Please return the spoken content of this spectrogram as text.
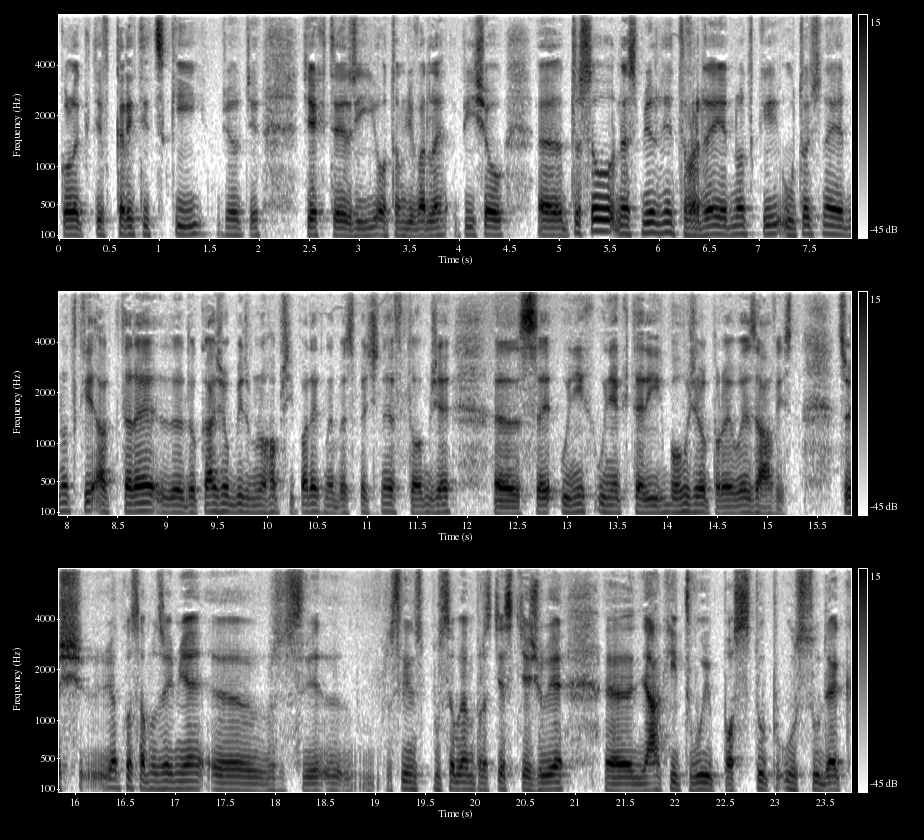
kolektiv kritický, že ti, těch, kteří o tom divadle píšou. Eh, to jsou nesmírně tvrdé jednotky, útočné jednotky, a které dokážou být v mnoha případech nebezpečné v tom, že eh, se u nich, u některých bohužel projevuje závist. Což jako samozřejmě svým způsobem prostě stěžuje nějaký tvůj postup, úsudek,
